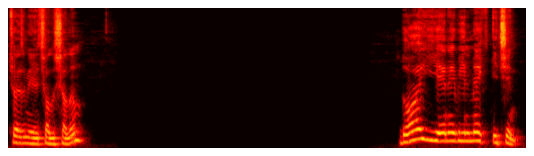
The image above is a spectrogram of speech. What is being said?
çözmeye çalışalım. Doğayı yenebilmek için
